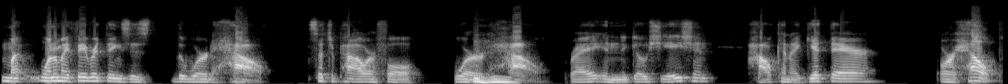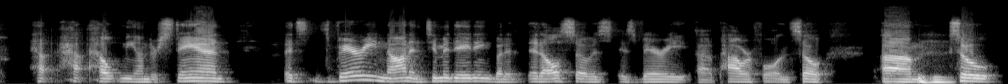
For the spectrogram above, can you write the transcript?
my one of my favorite things is the word how. Such a powerful word, mm-hmm. how, right? In negotiation, how can I get there? Or help, help, help me understand. It's, it's very non-intimidating, but it, it also is is very uh, powerful. And so, um, mm-hmm. so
